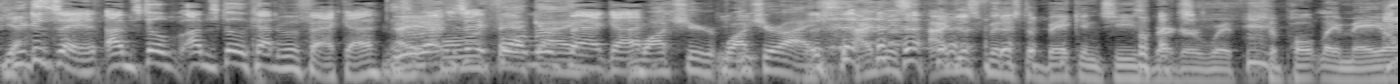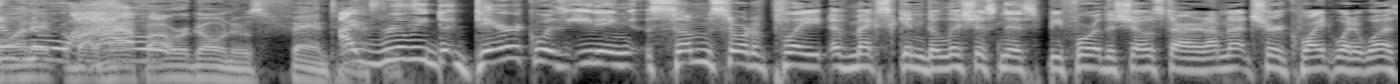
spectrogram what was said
You can say it. I'm still I'm still kind of a fat guy. You're Hey, right to say former fat guy. Watch your watch your eyes. I just I just finished a bacon cheeseburger with Chipotle mayo on it know about a half hour ago, and it was fantastic. I really, d- Derek was eating some sort of plate of Mexican deliciousness before the show started. I'm not sure quite what it was.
